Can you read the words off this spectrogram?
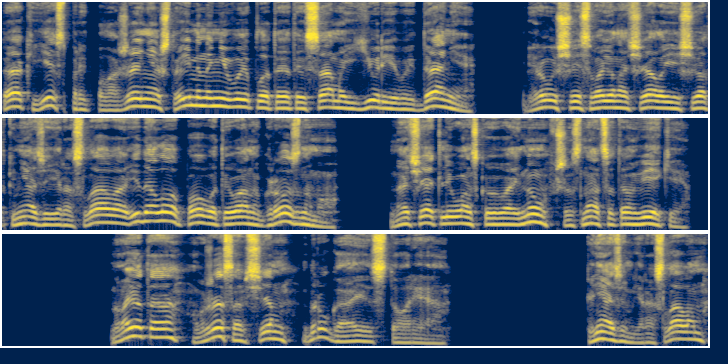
Так есть предположение, что именно невыплата этой самой Юрьевой дани берущее свое начало еще от князя Ярослава, и дало повод Ивану Грозному начать Ливонскую войну в XVI веке. Но это уже совсем другая история. Князем Ярославом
